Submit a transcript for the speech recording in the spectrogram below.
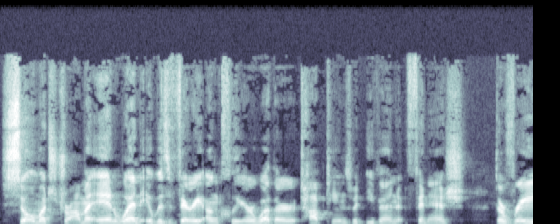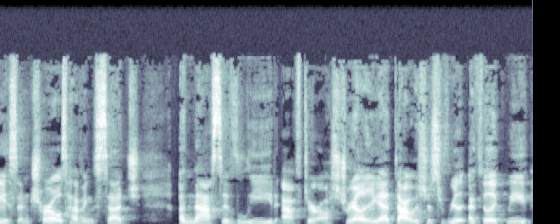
so much drama in when it was very unclear whether top teams would even finish the race, and Charles having such a massive lead after Australia. That was just really, I feel like we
